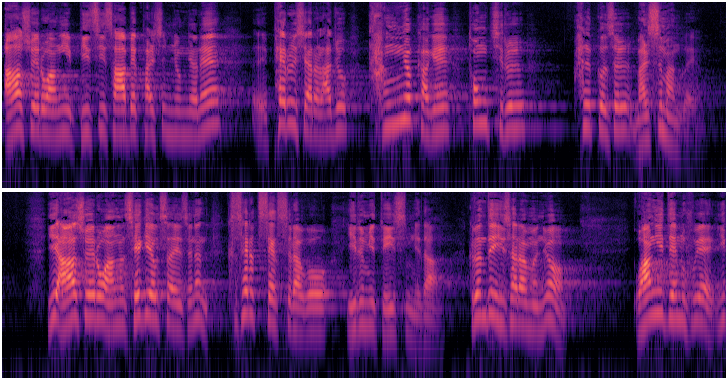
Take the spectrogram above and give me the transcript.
아하수에로 왕이 BC 486년에 페르시아를 아주 강력하게 통치를 할 것을 말씀한 거예요. 이 아하수에로 왕은 세계 역사에서는 크세르섹스라고 이름이 돼 있습니다. 그런데 이 사람은요, 왕이 된 후에 이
